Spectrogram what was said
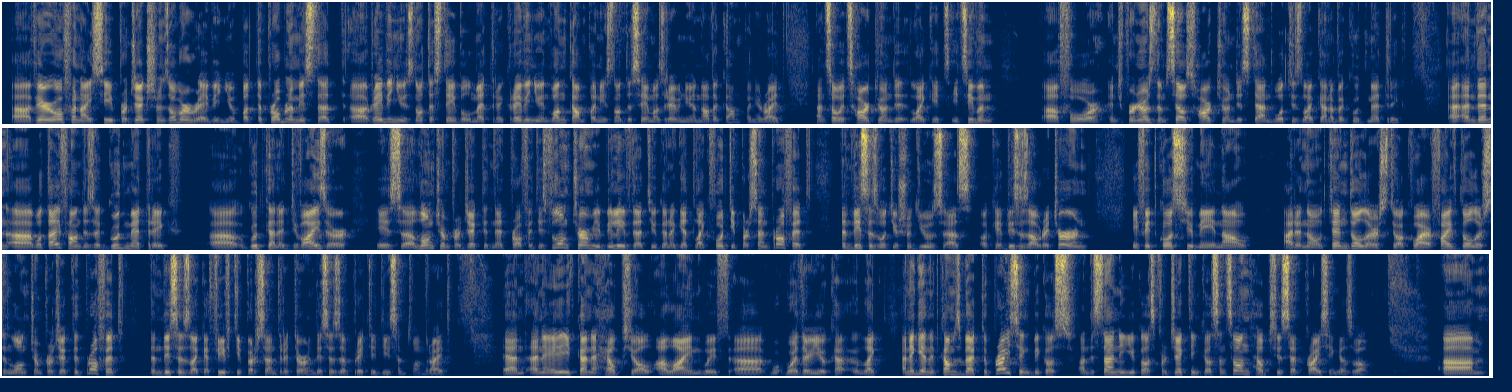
Uh, very often I see projections over revenue, but the problem is that uh, revenue is not a stable metric. Revenue in one company is not the same as revenue in another company, right? And so it's hard to under- like it's it's even uh, for entrepreneurs themselves hard to understand what is like kind of a good metric. and then uh, what I found is a good metric, uh, good kind of divisor is long-term projected net profit. If long-term you believe that you're going to get like 40% profit, then this is what you should use as okay. This is our return. If it costs you me now I don't know, $10 to acquire $5 in long-term projected profit, then this is like a 50% return. This is a pretty decent one, right? And, and it, it kind of helps you align with uh, whether you, like, and again, it comes back to pricing because understanding your cost, projecting costs, and so on helps you set pricing as well. Um,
